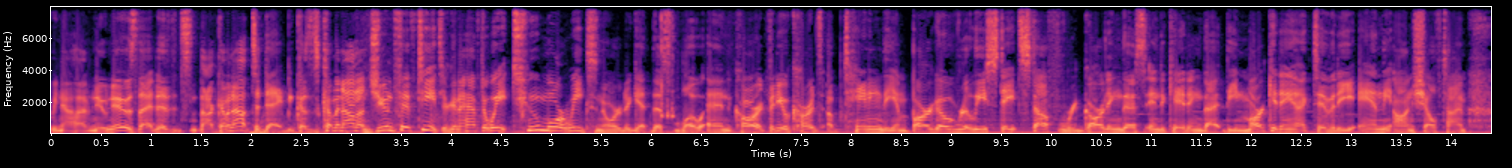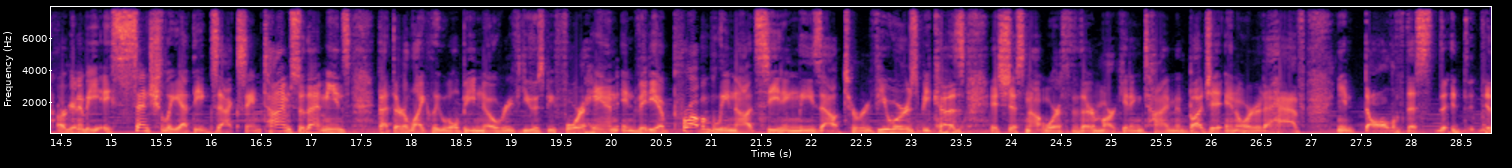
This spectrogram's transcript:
we now have new news that it's not coming out today because it's coming out on June 15th. You're going to have to wait two more weeks in order to get this low end card. VideoCardz obtaining the embargo release date stuff regarding this, indicating that the marketing activity and the on shelf time are going to be essentially at the exact same time. So that means that there likely will be no reviews beforehand. NVIDIA probably not seeding these out to reviewers because it's just not worth their marketing time and budget in order to have you know, all of this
